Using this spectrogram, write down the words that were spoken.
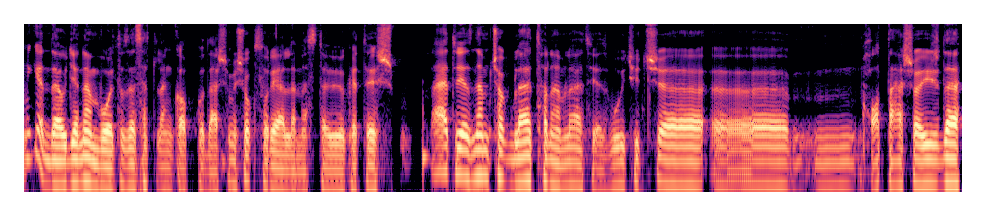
Igen, de ugye nem volt az eszetlen kapkodás, ami sokszor jellemezte őket, és lehet, hogy ez nem csak Blatt, hanem lehet, hogy ez mm, hatása is, de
